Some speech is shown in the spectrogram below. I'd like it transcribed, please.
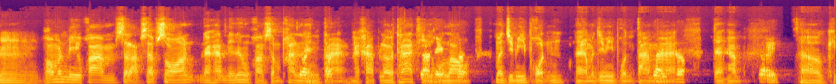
อืมเพราะมันมีความสลับซับซ้อนนะครับ ในเรื่องของความสัมพันธ์ใช่อะไรครับต่างๆนะครับ แล้วท่าทีใช่ของเราครับมันจะมีผลนะมันจะมีผลตามใช่มาครับนะครับใช่อ่าโอเค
